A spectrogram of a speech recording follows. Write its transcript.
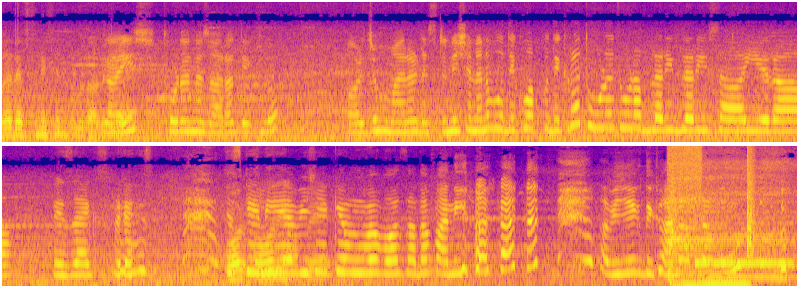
हमारा डेस्टिनेशन तो बता दे गाइस थोड़ा नज़ारा देख लो। और जो हमारा डेस्टिनेशन है ना वो देखो आपको दिख रहा है थोड़ा थोड़ा ब्लरी ब्लरी सा ये रहा पिज़्ज़ा एक्सप्रेस इसके और लिए अभिषेक के मुँह में बहुत ज़्यादा पानी आ रहा है। अभिषेक दिखाना अपना मुँह मुँह।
